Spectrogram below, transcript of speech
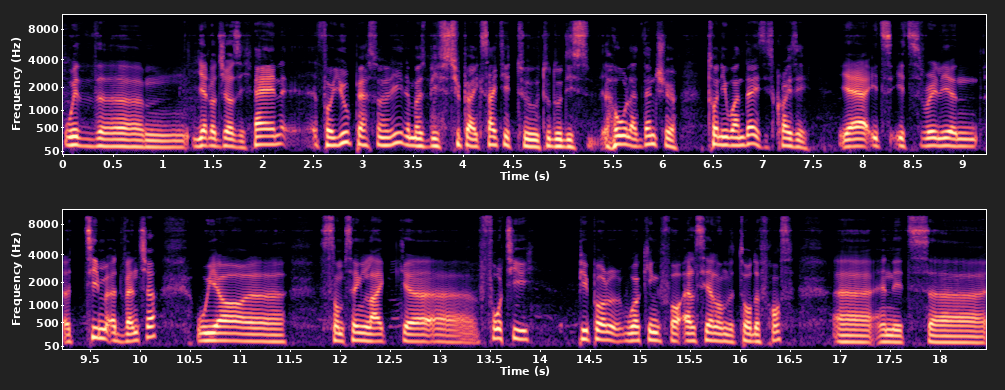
with the um, yellow jersey. And for you personally, they must be super excited to, to do this whole adventure. 21 days is crazy. Yeah, it's it's really an, a team adventure. We are uh, something like uh, 40 people working for LCL on the Tour de France, uh, and it's uh,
